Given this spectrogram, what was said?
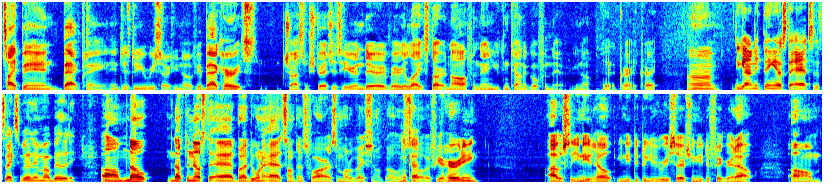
type in back pain, and just do your research. You know, if your back hurts, try some stretches here and there, very light starting off, and then you can kind of go from there. You know. Yeah, great, great. Um, you got anything else to add to the flexibility and mobility? Um, no, nothing else to add, but I do want to add something as far as the motivational goes. Okay. So if you're hurting, obviously you need help. You need to do your research. You need to figure it out. Um,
